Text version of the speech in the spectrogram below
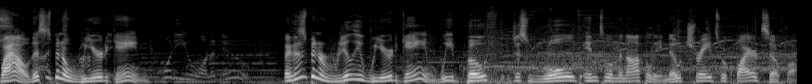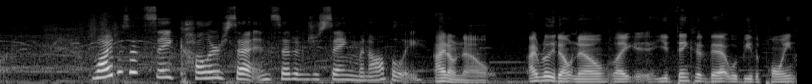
Wow, this has been a weird game. What do you want to do? Like this has been a really weird game. We both just rolled into a Monopoly. No trades required so far. Why does it say color set instead of just saying Monopoly? I don't know. I really don't know. Like, you'd think that that would be the point.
